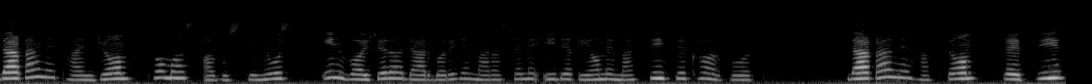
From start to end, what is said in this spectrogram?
در قرن پنجم توماس آگوستینوس این واژه را درباره مراسم عید قیام مسیح به کار برد. در قرن هفتم قدیس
